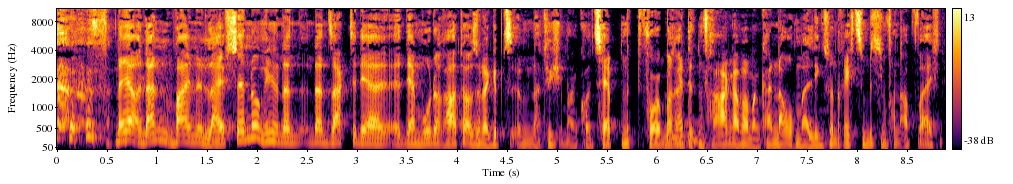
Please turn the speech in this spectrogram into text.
naja, und dann war eine Live-Sendung und dann, dann sagte der, der Moderator, also da gibt's ähm, natürlich immer ein Konzept mit vorbereiteten mhm. Fragen, aber man kann da auch mal links und rechts ein bisschen von abweichen.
